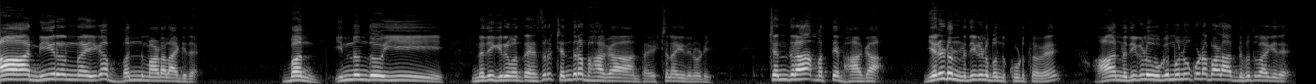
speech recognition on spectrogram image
ಆ ನೀರನ್ನು ಈಗ ಬಂದ್ ಮಾಡಲಾಗಿದೆ. ಬಂದ್. ಇನ್ನೊಂದು ಈ ನದಿಗಿರುವಂಥ ಹೆಸರು ಚಂದ್ರಭಾಗ ಅಂತ ಎಷ್ಟು ಚೆನ್ನಾಗಿದೆ ನೋಡಿ. ಚಂದ್ರ ಮತ್ತು ಭಾಗ. ಎರಡು ನದಿಗಳು ಬಂದು ಕೂಡ್ತವೆ. ಆ ನದಿಗಳು ಉಗಮನೂ ಕೂಡ ಭಾಳ ಅದ್ಭುತವಾಗಿದೆ.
